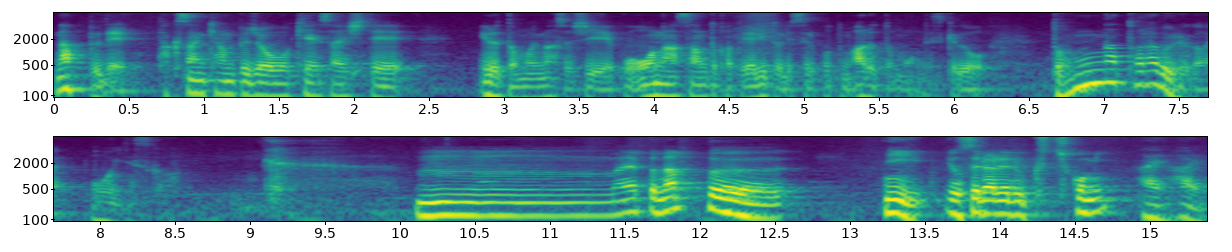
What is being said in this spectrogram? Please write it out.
ナップでたくさんキャンプ場を掲載していると思いますしこうオーナーさんとかとやり取りすることもあると思うんですけどどんなトラブルが多いですか？うーん、まあ、やっぱナップに寄せられる口コミ？はいはい。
